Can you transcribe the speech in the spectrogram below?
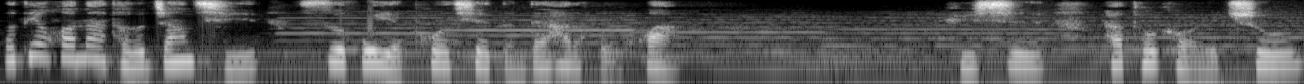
而电话那头的张琪似乎也迫切等待他的回话，于是他脱口而出：“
